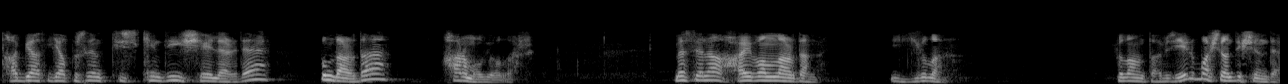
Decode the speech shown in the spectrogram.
tabiat yapısının tiskindiği şeylerde bunlar da haram oluyorlar. Mesela hayvanlardan yılan. Yılan tabi zehir baştan dışında.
